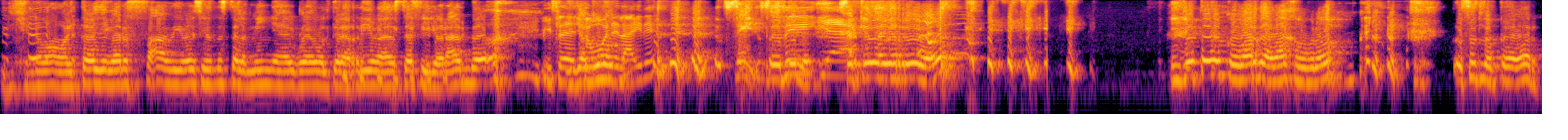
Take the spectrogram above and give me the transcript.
Y dije, no, ahorita va a llegar Fabi, va a decir dónde está la niña, y voy a voltear arriba, Steffi llorando. ¿Y se detuvo en el aire? sí, se, sí, se quedó ahí arriba. y yo todo cobarde abajo, bro. Eso es lo peor.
